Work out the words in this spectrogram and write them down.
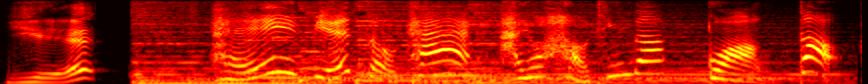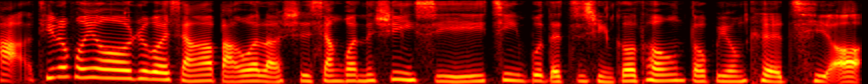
爷。嘿，别走开，还有好听的广好，听众朋友，如果想要把握老师相关的讯息，进一步的咨询沟通，都不用客气哦，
